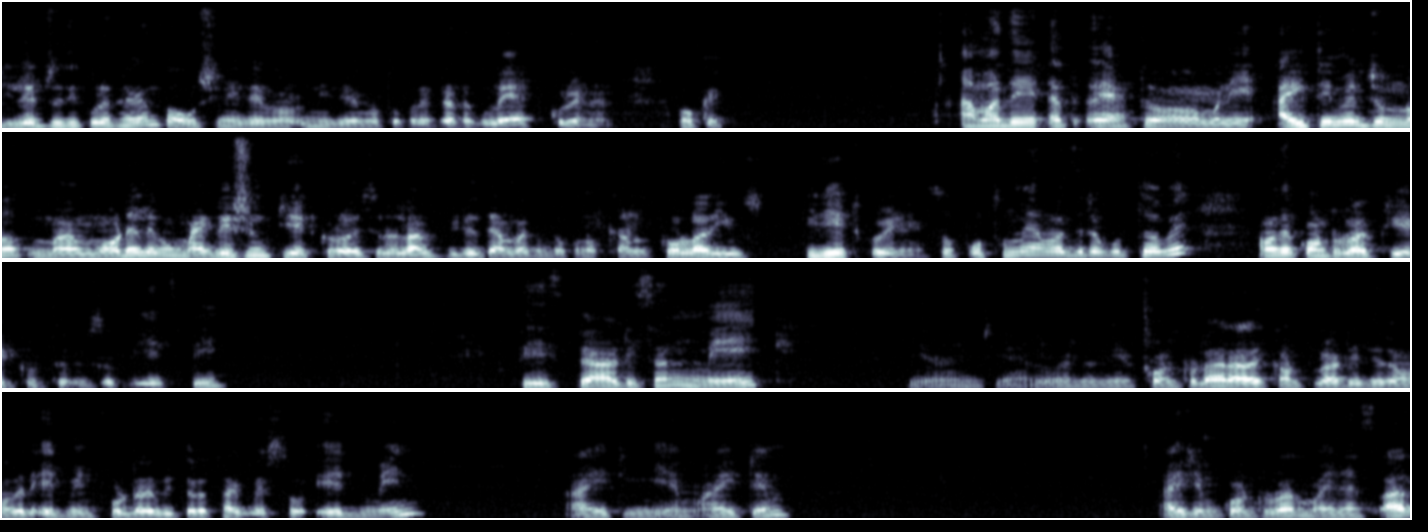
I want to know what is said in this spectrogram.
ডিলিট যদি করে থাকেন, তো অবশ্যই নিজের নিজের মতো করে ডাটাগুলো অ্যাড করে নেন। ওকে আমাদের এত মানে আইটেমের জন্য মডেল এবং মাইগ্রেশন ক্রিয়েট করা হয়েছিল লাস্ট ভিডিওতে আমরা কিন্তু কোনো কন্ট্রোলার ইউজ ক্রিয়েট করিনি। সো প্রথমে আমরা যেটা করতে হবে, আমাদের কন্ট্রোলার ক্রিয়েট করতে হবে। So PHP PHP artisan make controller আর কন্ট্রোলারটি যেটা আমাদের এডমিন ফোল্ডারের ভিতরে থাকবে। So admin item item item controller minus R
